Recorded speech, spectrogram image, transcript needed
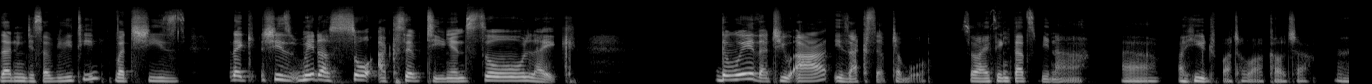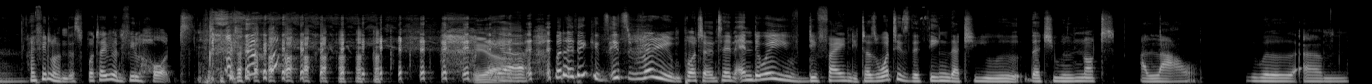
learning disability, but she's like she's made us so accepting and so like the way that you are is acceptable. So I think that's been a a, a huge part of our culture. Mm. I feel on the spot. I even feel hot. Yeah. yeah, but I think it's it's very important, and and the way you've defined it as what is the thing that you that you will not allow. You will um,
